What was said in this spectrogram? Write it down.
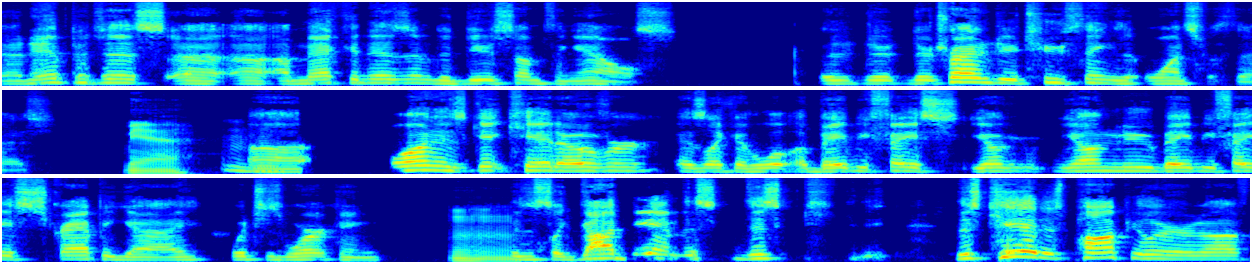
an impetus, uh, a mechanism to do something else. They're, they're trying to do two things at once with this. Yeah. Mhm. One is get Kid over as like a, a baby face, young young new baby face, scrappy guy, which is working. hmm because it's like god damn this this this kid is popular enough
